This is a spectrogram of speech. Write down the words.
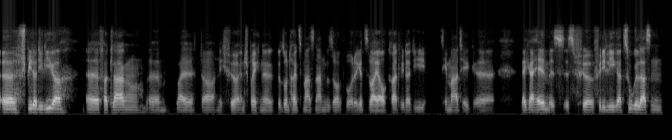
äh, Spieler die Liga äh, verklagen, ähm, weil da nicht für entsprechende Gesundheitsmaßnahmen gesorgt wurde. Jetzt war ja auch gerade wieder die Thematik, äh, welcher Helm ist, ist für, für die Liga zugelassen.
